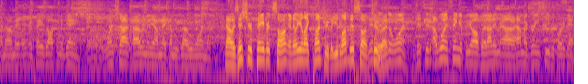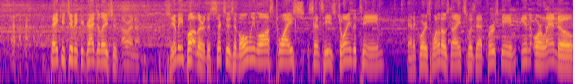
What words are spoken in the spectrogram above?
And um, it, it, pays off in the game. Uh, one shot, however many I make, I'm just glad we won Now, is this your favorite song? I know you like country, but you love this song this too, right? This is the one. This is. I would sing it for y'all, but I didn't uh, have my green tea before the game. Thank you, Jimmy. Congratulations. All right, now. Jimmy Butler. The Sixers have only lost twice since he's joined the team. And of course, one of those nights was that first game in Orlando,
